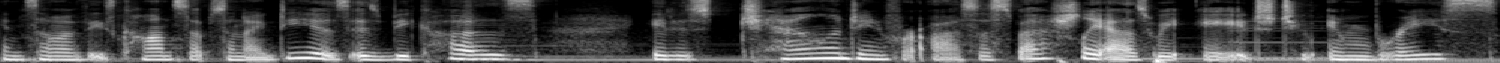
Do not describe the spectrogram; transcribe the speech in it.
in some of these concepts and ideas is because it is challenging for us, especially as we age, to embrace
